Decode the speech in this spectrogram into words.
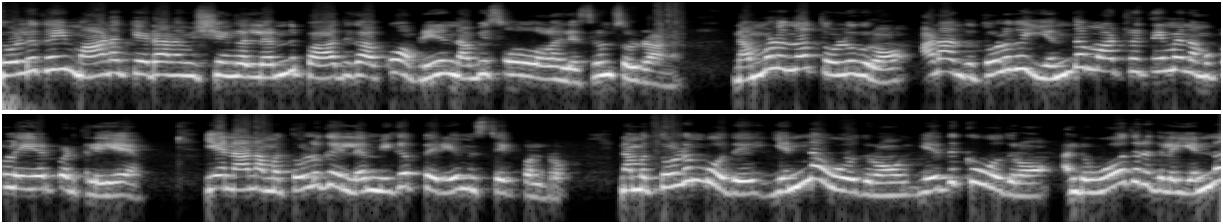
தொழுகை மானக்கேடான விஷயங்கள்ல இருந்து பாதுகாக்கும் அப்படின்னு நபி சொல்லா அலிஸ்லம் சொல்றாங்க. நம்மளும் தான் தொழுகிறோம். ஆனா அந்த தொழுகை எந்த மாற்றத்தையுமே நமக்குள்ள ஏற்படுத்தலையே. ஏன்னா நம்ம தொழுகையில மிகப்பெரிய மிஸ்டேக் பண்றோம். நம்ம தொழும்போது என்ன ஓதுறோம்? எதுக்கு ஓதுறோம்? அந்த ஓதுறதுல என்ன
